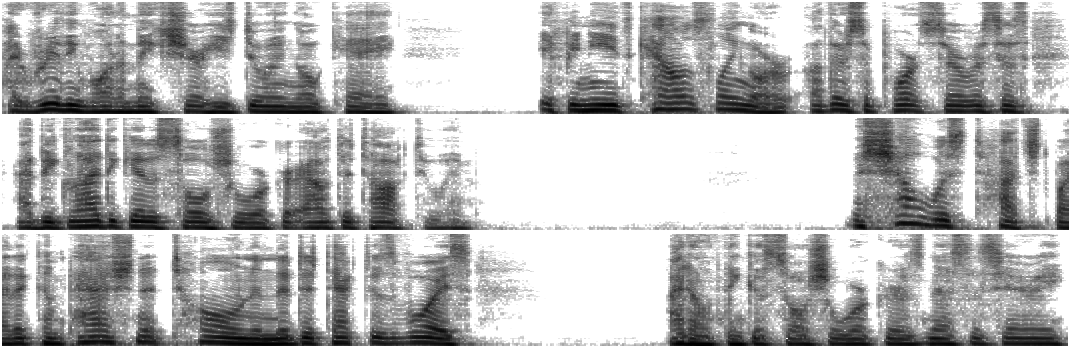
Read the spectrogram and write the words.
I really want to make sure he's doing okay. If he needs counseling or other support services, I'd be glad to get a social worker out to talk to him. Michelle was touched by the compassionate tone in the detective's voice. I don't think a social worker is necessary.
